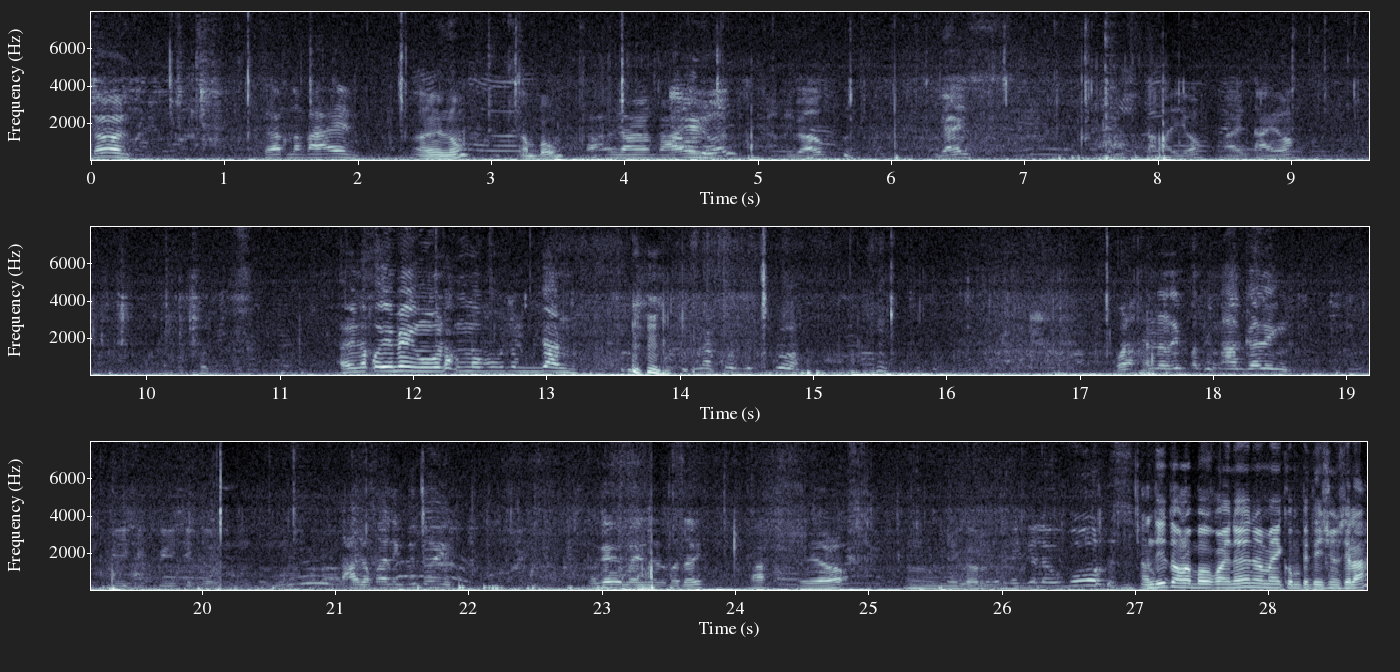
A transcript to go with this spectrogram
Dol! Sarap ng kain. Ayun no? Ampo. Kain lang ang kain. Go. Guys. Basta kayo. Kain tayo. Ay naku Imeng, wala kang mabutog dyan. naku, Diyos ko. Wala ka na rin pating agaling. Basic-basic ko Talo ka ni Gudoy. Okay, may laro ba Doy? Ha? May laro? Hmm, may laro. May galaw, boss! Andito na ba kayo na yun? May competition sila?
